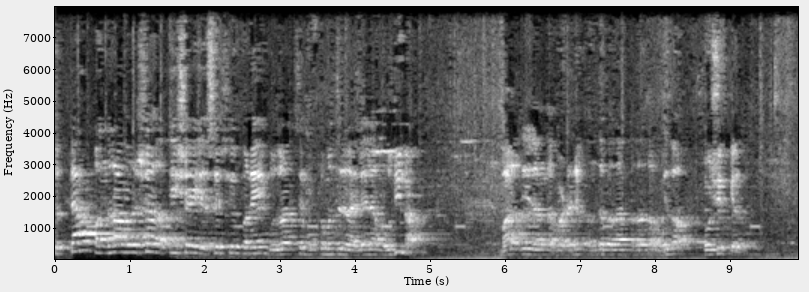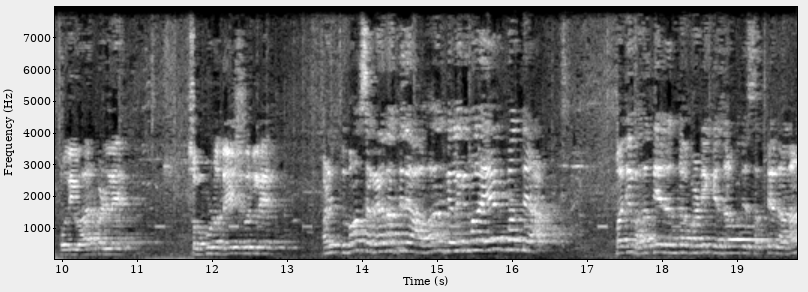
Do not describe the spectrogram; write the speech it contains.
तर त्या पंधरा वर्ष अतिशय यशस्वीपणे गुजरातचे मुख्यमंत्री राहिलेल्या मोदींना भारतीय जनता पार्टीने पंतप्रधान पदाचा उमेदवार घोषित केलं. मोदी बाहेर पडले संपूर्ण देश फिरले आणि तुम्हाला सगळ्यांना तिथे आवाहन केलं की मला एक मत द्या. माझी भारतीय जनता पार्टी केंद्रामध्ये सत्तेत आणा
